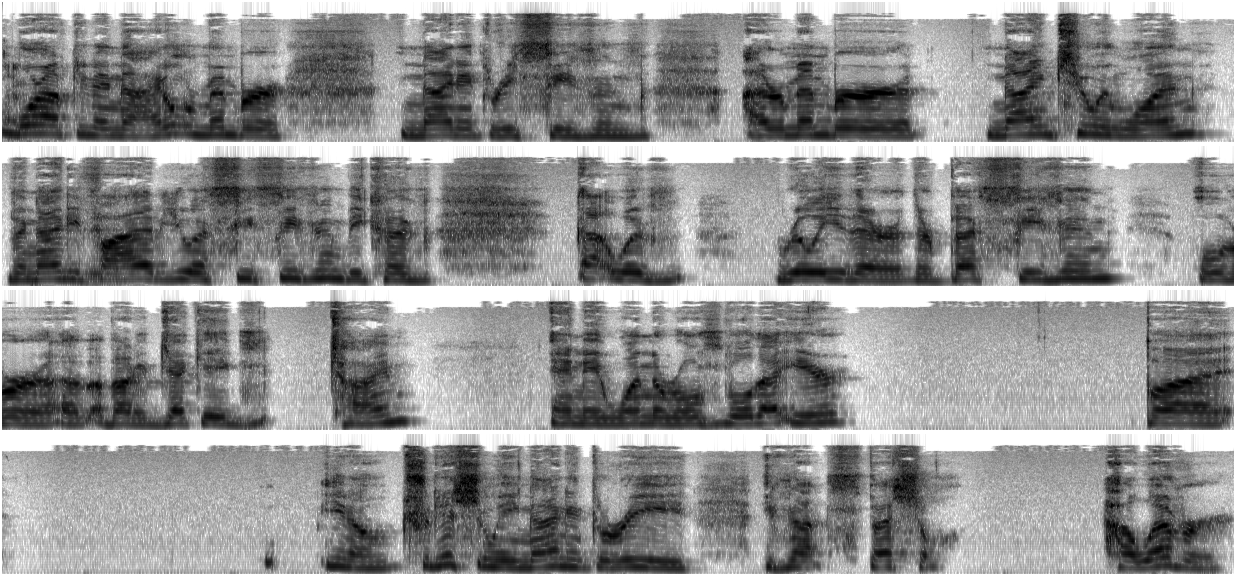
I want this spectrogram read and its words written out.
More often than not, I don't remember nine and three season. I remember nine two and one, the ninety five USC season, because that was really their their best season over a, about a decade time, and they won the Rose Bowl that year. But you know, traditionally nine and three is not special. However,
